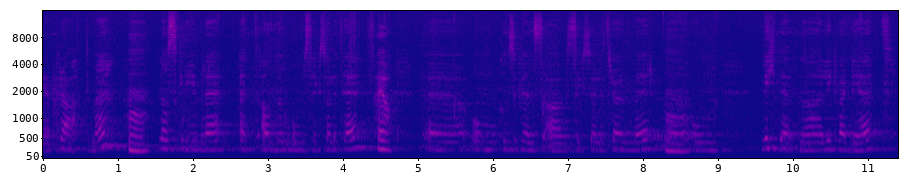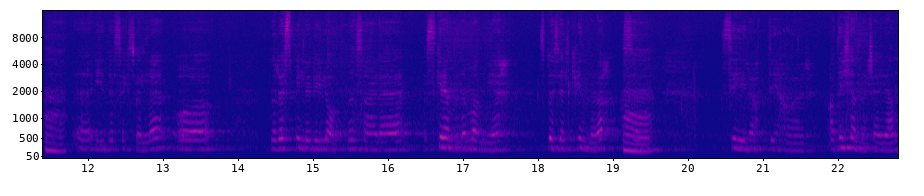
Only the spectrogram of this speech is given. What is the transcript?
jeg prater med. Mm. Nå skriver jeg et album om seksualitet. Ja. eh, om konsekvenser av seksuelle traumer, Mm. og om viktigheten av likeverdighet mm. eh, i det seksuelle. Og når jeg spiller de låtene, så er det skremmende mange, spesielt kvinner, da, som Mhm. sier at de har at de kjenner seg igjen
